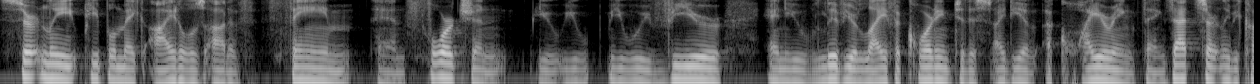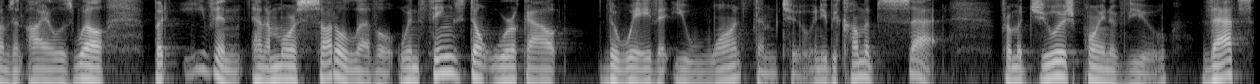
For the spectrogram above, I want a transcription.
Certainly, people make idols out of fame and fortune you you you revere and you live your life according to this idea of acquiring things. That certainly becomes an idol as well. But even at a more subtle level, when things don't work out the way that you want them to, and you become upset from a Jewish point of view, that's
